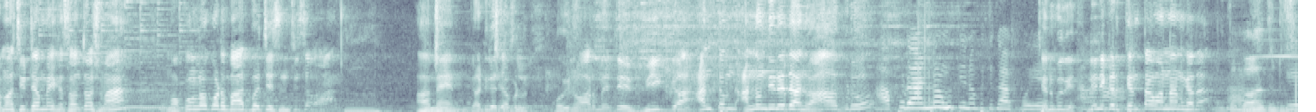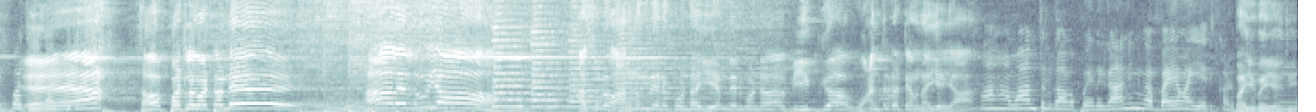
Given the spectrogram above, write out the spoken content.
అమ్మ చిట్టమ్మ ఇక సంతోషమా? ముఖంలో కూడా మార్పు వచ్చేసింది చూసావా? ఆమెన్ గట్టిగా చెప్పలు పోయిన వారం అయితే వీక్గా అంతం అన్నం తినేదానివా అప్పుడు? అప్పుడు అన్నం తినబుద్ధి కాకపోయేది. తినబుద్ధి. నేను ఇక్కడ తింటామన్నాను కదా. చప్పట్లు కొట్టండి. హల్లెలూయా అసలు అన్నం తినకుండా ఏం తినకుండా వీక్గా వాంతులు కట్టేమన్నా అయ్యాయా? ఆహా, వాంతులు కాకపోయేది కానీ ఇంకా భయం అయ్యేది కడుపు భయం అయ్యేది.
